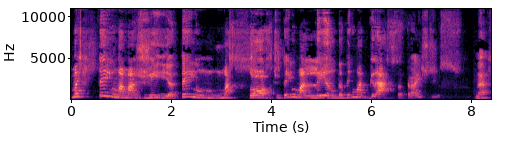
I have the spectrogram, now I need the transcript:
Mas tem uma magia, tem um, uma sorte, tem uma lenda, tem uma graça atrás disso. Né?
